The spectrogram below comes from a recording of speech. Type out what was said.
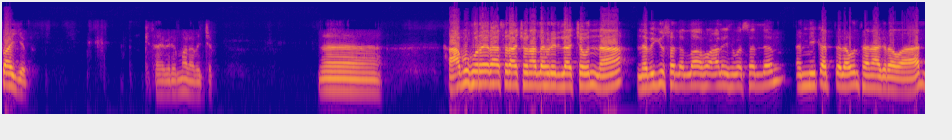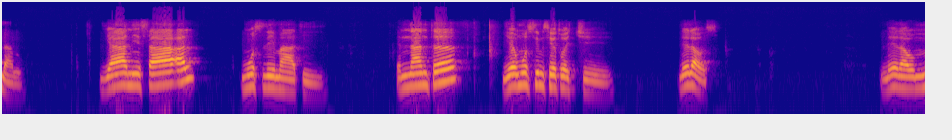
طيب كتابي ደግሞ አላበጀም አቡ ሁረይራ ስራቸውን አላህ ይወደድላቸውና ነብዩ ሰለላሁ ዐለይሂ ወሰለም የሚቀጥለውን ተናግረዋል አሉ ያ ኒሳአል ሙስሊማቲ እናንተ የሙስሊም ሴቶች ሌላውስ? ሌላውማ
